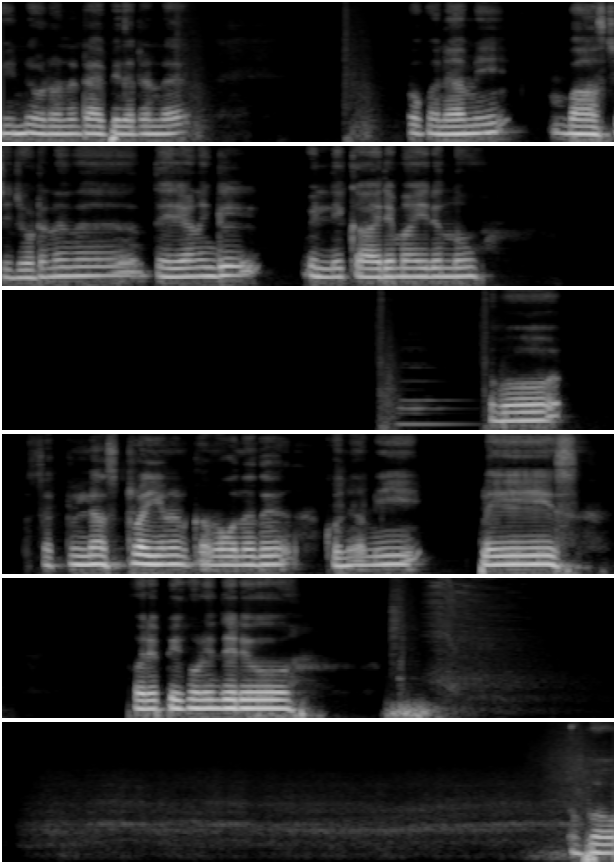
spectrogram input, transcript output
വീണ്ടും ഇവിടെ വന്ന് ടൈപ്പ് ചെയ്തിട്ടുണ്ട് ഇപ്പോൾ കൊനാമി ബാസ്റ്റിറ്റ്യൂട്ടിനെ തരികയാണെങ്കിൽ വലിയ കാര്യമായിരുന്നു. അപ്പോൾ സെക്കൻഡ് ലാസ്റ്റ് ട്രൈ ആണ് എടുക്കാൻ പോകുന്നത്. കൊനാമി പ്ലേസ് ഒരു കൂടി തരൂ? അപ്പോൾ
